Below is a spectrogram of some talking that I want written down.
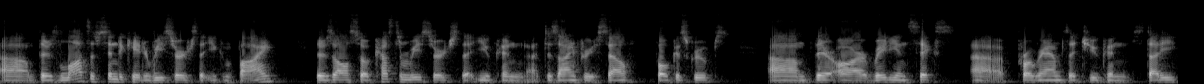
Um, there's lots of syndicated research that you can buy. There's also custom research that you can uh, design for yourself, focus groups. Um, there are Radian 6 uh, programs that you can study,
